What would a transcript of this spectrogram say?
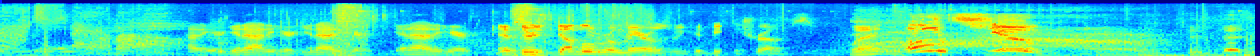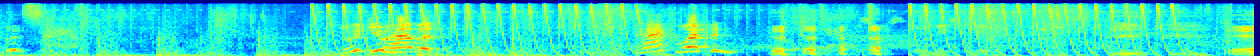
Out of here! Get out of here! Get out of here! Get out of here! If there's double Romeros, we could be in shrubs. What? Oh shoot! Would you have a pack weapon? You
